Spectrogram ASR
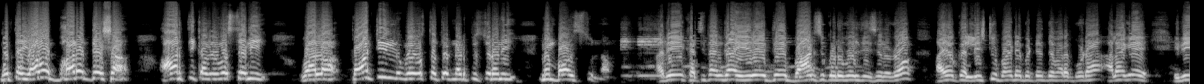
మొత్తం యావత్ భారతదేశ ఆర్థిక వ్యవస్థని వాళ్ళ పార్టీ వ్యవస్థతో నడిపిస్తున్నారని మేము భావిస్తున్నాం. అదే ఖచ్చితంగా ఏదైతే బాండ్స్ కొనుగోలు చేసినారో ఆ యొక్క లిస్టు బయట పెట్టేంత వరకు కూడా అలాగే ఇది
